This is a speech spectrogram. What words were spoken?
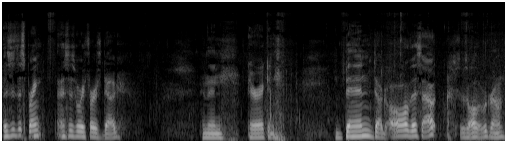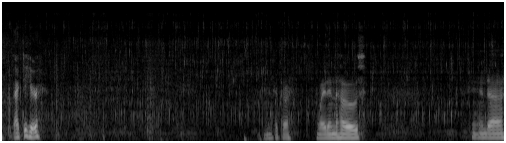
this is the spring. This is where we first dug. And then Eric and Ben dug all this out. This was all overgrown. Back to here. Got the laid in the hose. And uh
